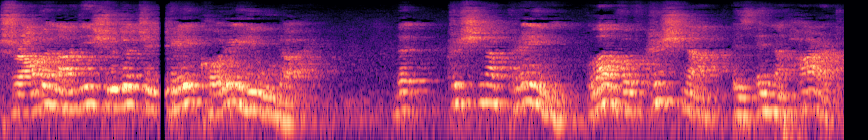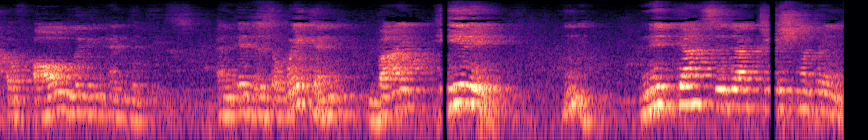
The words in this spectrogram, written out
Shravanadi Shuddha Chitte Kori Udai. That Krishna Prem, love of Krishna, is in the heart of all living. And it is awakened by hearing. Hmm. Nitya Siddha Krishna Prem.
